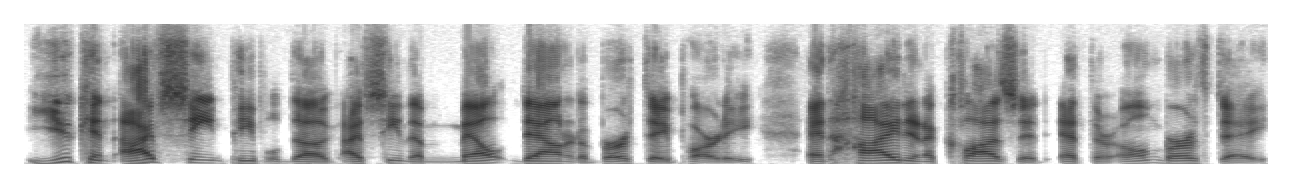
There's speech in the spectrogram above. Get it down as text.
you can i've seen people doug i've seen them melt down at a birthday party and hide in a closet at their own birthday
